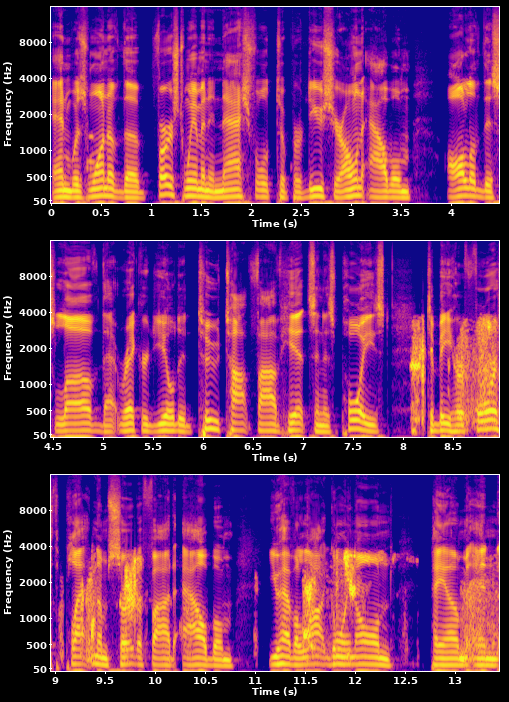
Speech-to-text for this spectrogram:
and was one of the first women in Nashville to produce your own album, All of This Love. That record yielded two top five hits and is poised to be her fourth platinum certified album. You have a lot going on. Pam, and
